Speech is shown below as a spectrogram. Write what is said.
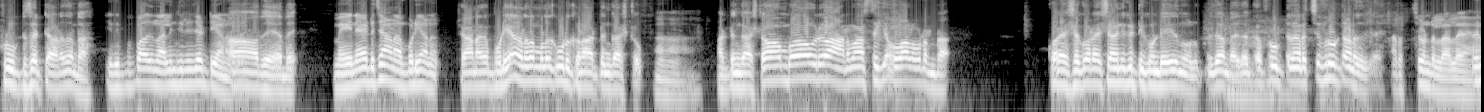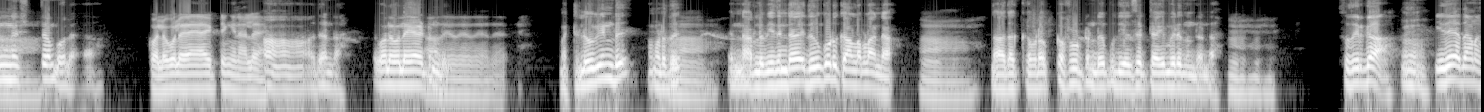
ഫ്രൂട്ട് സെറ്റ് ആണ് കണ്ട. ഇതിപ്പോ പതിനാലിഞ്ചിന് ചട്ടിയാണ്. ആ അതെ അതെ. മെയിൻ ആയിട്ട് ചാണകപ്പൊടിയാണ്. ചാണകപ്പൊടിയാണ് നമ്മൾ കൊടുക്കണം ആട്ടും കാഷ്ടവും. ആട്ടും കാഷ്ടം ആകുമ്പോൾ ഒരു ആറുമാസത്തേക്ക് വളവിടണ്ട. കുറേശ്ശെ കുറേശ്ശെ അവന് കിട്ടിക്കൊണ്ടേയിരുന്നോളും. ഇത് കണ്ട ഇതൊക്കെ ഫ്രൂട്ട് നിറച്ച് ഫ്രൂട്ടാണ് ഇത്. നിറച്ചുണ്ടല്ലോ അല്ലേ? പിന്നെ ഇഷ്ടം പോലെ. കൊല കൊലയായിട്ട് ഇങ്ങനെ അല്ലേ? ആ ഇതണ്ട? കൊല കൊലയായിട്ടുണ്ട്. മറ്റു ലൂബി ഉണ്ട് നമ്മുടെ ആ. എന്നാർ ലൂബി ഇതിന്റെ ഇതും കൊടുക്കാനുള്ള പ്ലാന്റാ. അതൊക്കെ ഇവിടെ ഒക്കെ ഫ്രൂട്ട് ഉണ്ട് പുതിയ സെറ്റ് ആയി വരുന്നുണ്ട്. സുദീർഘ. ഇത് ഏതാണ്?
